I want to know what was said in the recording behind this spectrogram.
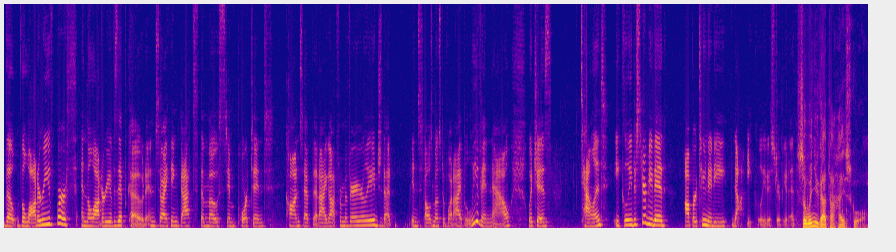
the the lottery of birth and the lottery of zip code. And so I think that's the most important concept that I got from a very early age that installs most of what I believe in now, which is talent equally distributed, opportunity not equally distributed. So, when you got to high school,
